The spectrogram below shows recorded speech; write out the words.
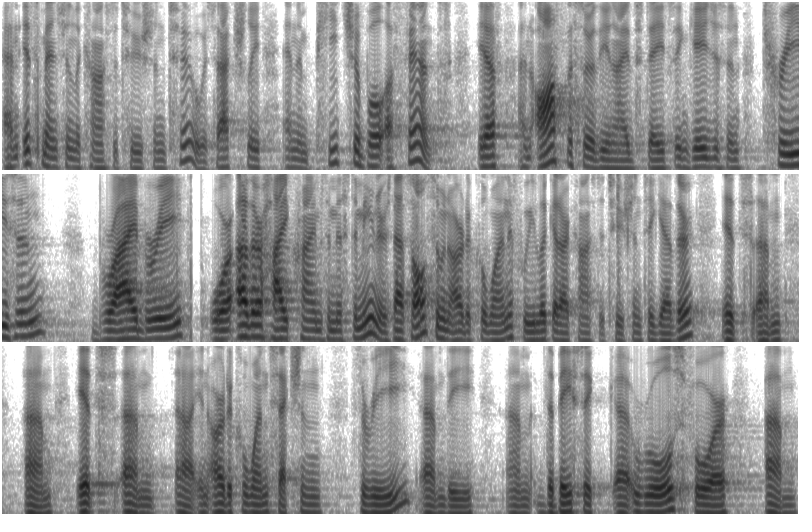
And it's mentioned in the Constitution too. It's actually an impeachable offense if an officer of the United States engages in treason, bribery, or other high crimes and misdemeanors. That's also in Article 1 if we look at our Constitution together. It's, um, um, it's um, uh, in Article 1, Section 3, um, the, um, the basic uh, rules for um,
